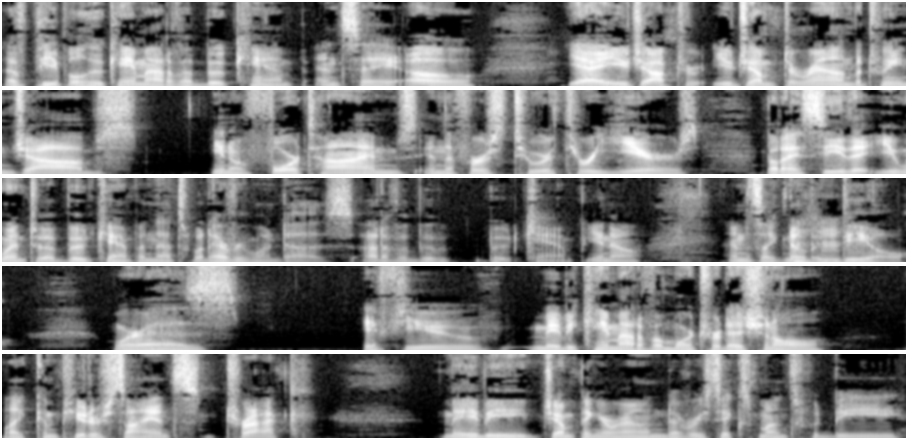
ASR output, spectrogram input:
of people who came out of a boot camp and say, oh, yeah, you jumped, you jumped around between jobs, you know, four times in the first two or three years. But I see that you went to a boot camp and that's what everyone does out of a boot, boot camp, you know, and it's like no big deal. Whereas if you maybe came out of a more traditional, like computer science track, maybe jumping around every six months would be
